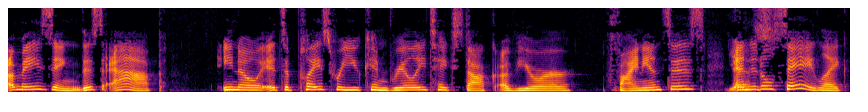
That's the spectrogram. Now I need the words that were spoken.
amazing. This app, you know, it's a place where you can really take stock of your finances and it'll say like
